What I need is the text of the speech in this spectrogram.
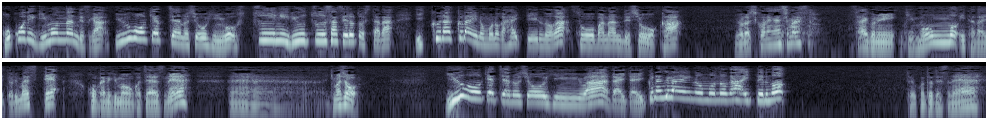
ここで疑問なんですが、UFO キャッチャーの商品を普通に流通させるとしたら、いくらくらいのものが入っているのが相場なんでしょうか？よろしくお願いします。と。最後に疑問もいただいておりまして、今回の疑問はこちらですね。えー、行きましょう。UFO キャッチャーの商品は、だいたいいくらぐらいのものが入ってるの？ということですね。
